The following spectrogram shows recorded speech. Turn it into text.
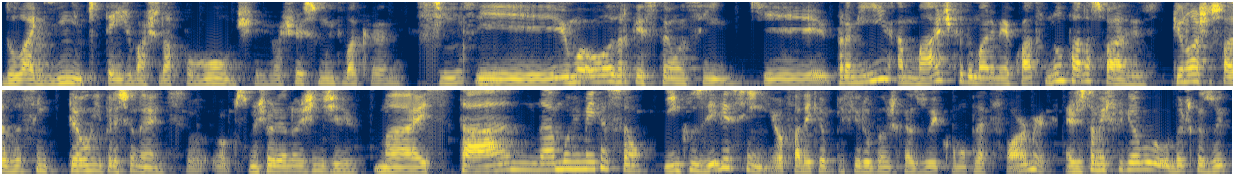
do laguinho que tem debaixo da ponte. Eu achei isso muito bacana. Sim, sim. E sim, uma outra questão, assim, que para mim a mágica do Mario 64 não tá nas fases. Porque eu não acho as fases assim tão impressionantes, principalmente olhando hoje em dia. Mas tá na movimentação. E, inclusive, assim, eu falei que eu prefiro o Banjo-Kazooie como platformer, é justamente porque o Banjo-Kazooie,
